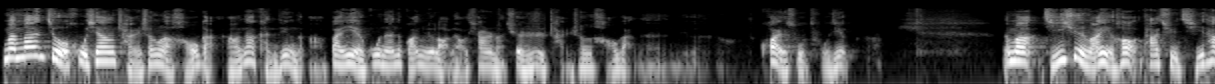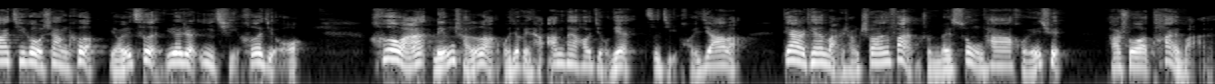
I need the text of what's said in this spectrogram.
慢慢就互相产生了好感啊，那肯定的啊，半夜孤男寡女老聊天呢，确实是产生好感的那个快速途径。那么集训完以后，他去其他机构上课，有一次约着一起喝酒，喝完凌晨了，我就给他安排好酒店，自己回家了。第二天晚上吃完饭，准备送他回去，他说太晚，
